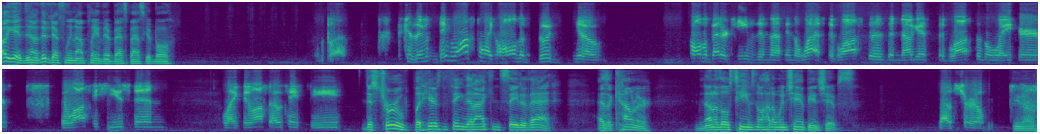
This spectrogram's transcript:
Oh yeah, no, they're definitely not playing their best basketball. but because they've they've lost to like all the good, you know, all the better teams in the in the West. They've lost to the Nuggets. They've lost to the Lakers. They lost to Houston. Like they lost to OKC. That's true, but here's the thing that I can say to that as a counter: none of those teams know how to win championships. That's true. You know,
